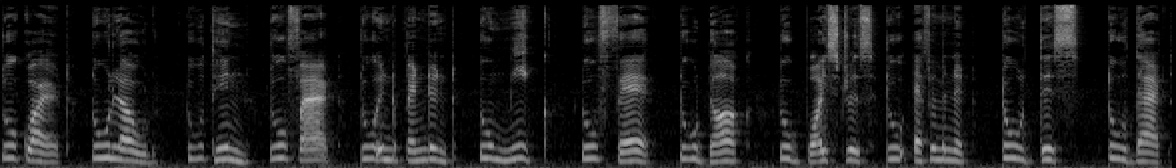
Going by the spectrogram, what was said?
Too quiet, too loud, too thin, too fat, too independent, too meek, too fair, too dark, too boisterous, too effeminate, too this, too that.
